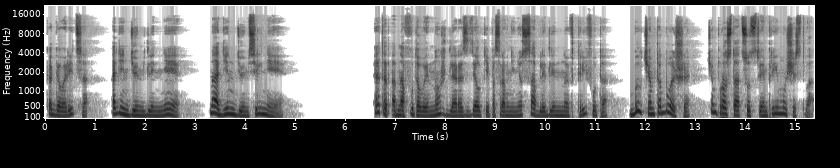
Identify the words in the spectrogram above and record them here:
Как говорится, один дюйм длиннее, на один дюйм сильнее. Этот однофутовый нож для разделки по сравнению с саблей длиной в три фута был чем-то больше, чем просто отсутствием преимущества.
